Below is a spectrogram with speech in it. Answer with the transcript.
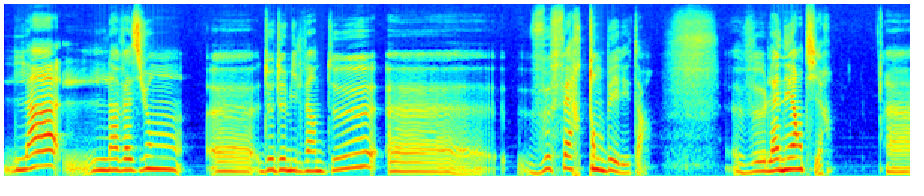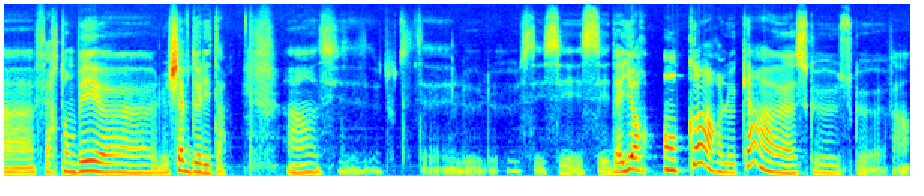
là, l'invasion euh, de 2022 veut faire tomber l'État, veut l'anéantir. faire tomber le chef de l'État. Hein, c'est d'ailleurs encore le cas, euh, ce que, ce que, enfin,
